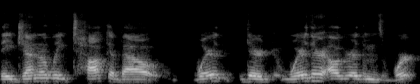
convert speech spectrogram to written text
they generally talk about where their where their algorithms work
